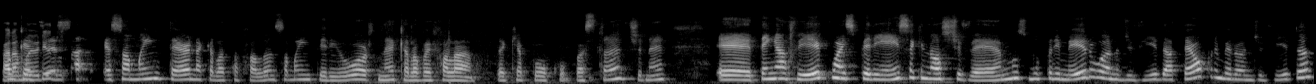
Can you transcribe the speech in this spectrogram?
Para então, a maioria dizer, essa, essa, mãe interna que ela está falando, essa mãe interior, né, que ela vai falar daqui a pouco bastante, né, é, tem a ver com a experiência que nós tivemos no primeiro ano de vida, até o primeiro ano de vida,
